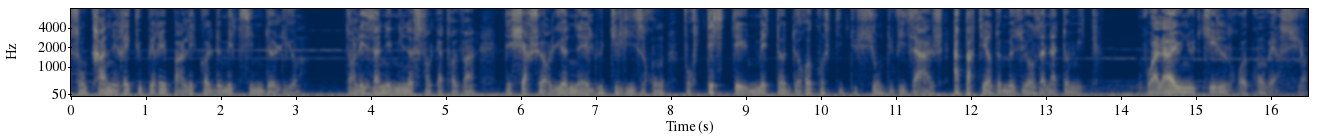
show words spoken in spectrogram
son crâne est récupéré par l'école de médecine de Lyon. Dans les années 1980, des chercheurs lyonnais l'utiliseront pour tester une méthode de reconstitution du visage à partir de mesures anatomiques. Voilà une utile reconversion.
